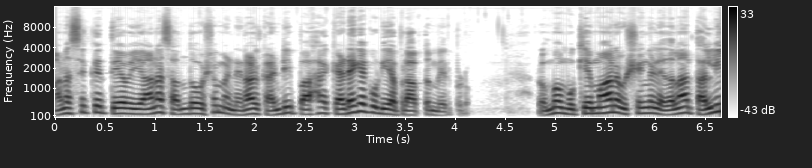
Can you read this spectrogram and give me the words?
மனசுக்கு தேவையான சந்தோஷம் என்ற நாள் கண்டிப்பாக கிடைக்கக்கூடிய பிராப்தம் ஏற்படும். ரொம்ப முக்கியமான விஷயங்கள் எதெல்லாம் தள்ளி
